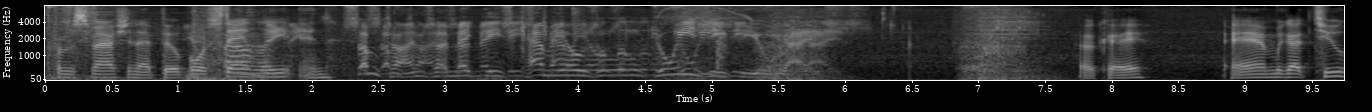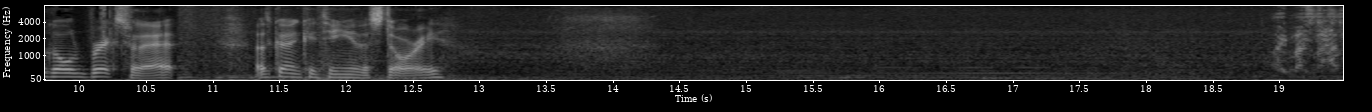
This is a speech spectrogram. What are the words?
from smashing that billboard, Stan Lee, and Sometimes I make these cameos a little too easy for you guys. Okay. And we got two gold bricks for that. Let's go and continue the story. I must have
